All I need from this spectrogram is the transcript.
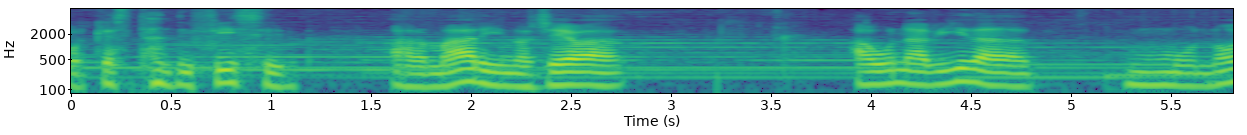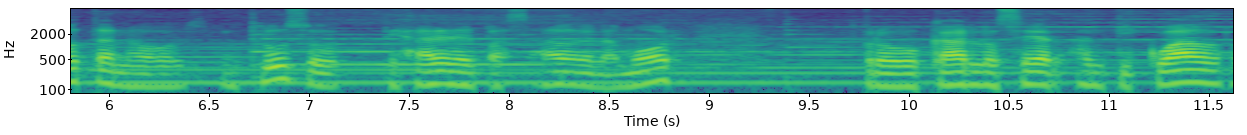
¿Por qué es tan difícil armar y nos lleva a una vida monótona o incluso dejar el pasado el amor, provocarlo ser anticuado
